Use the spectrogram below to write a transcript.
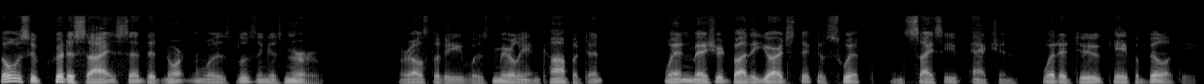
Those who criticized said that Norton was losing his nerve, or else that he was merely incompetent when measured by the yardstick of swift, incisive action wedded to capability.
